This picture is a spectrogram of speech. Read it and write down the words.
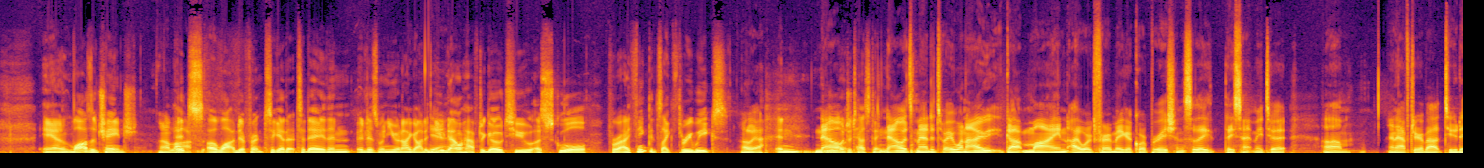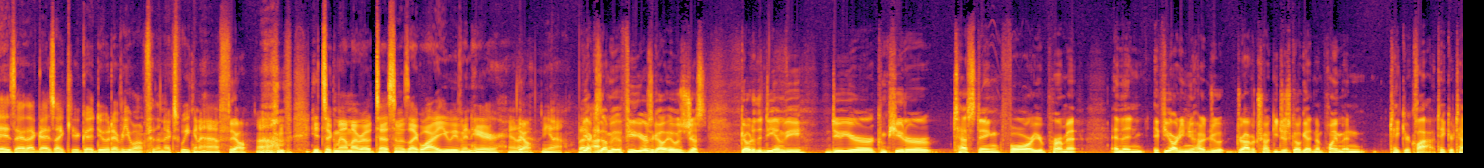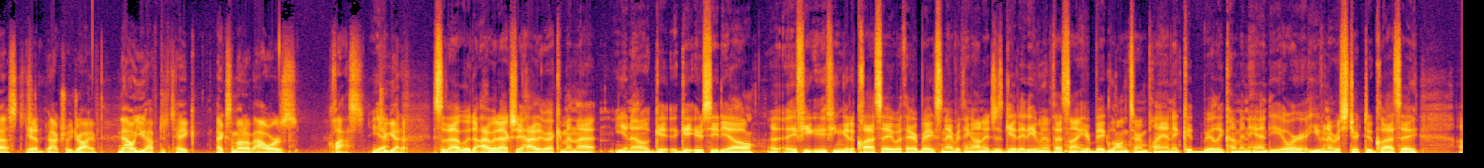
and laws have changed. A lot. It's a lot different to get it today than it is when you and I got it. Yeah. You now have to go to a school for I think it's like three weeks oh yeah. and do now a bunch of testing. Now it's mandatory. When I got mine, I worked for a mega corporation, so they they sent me to it. Um, and after about two days there, that guy's like, "You're good. Do whatever you want for the next week and a half." Yeah. Um, he took me on my road test and was like, "Why are you even here?" And Yeah. I, you know, but yeah, because I- I mean, a few years ago, it was just go to the DMV, do your computer testing for your permit, and then if you already knew how to do, drive a truck, you just go get an appointment and take your class, take your test Yep. to actually drive. Now you have to take X amount of hours class Yeah. to get it. So that would I would actually highly recommend that. You know, get get your CDL. Uh, if you if you can get a Class A with air brakes and everything on it, just get it. Even if that's not your big long term plan, it could really come in handy. Or even a restricted Class A.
